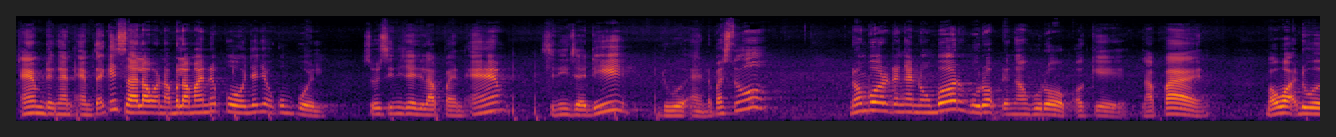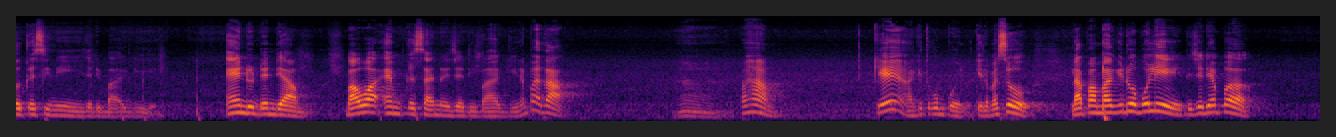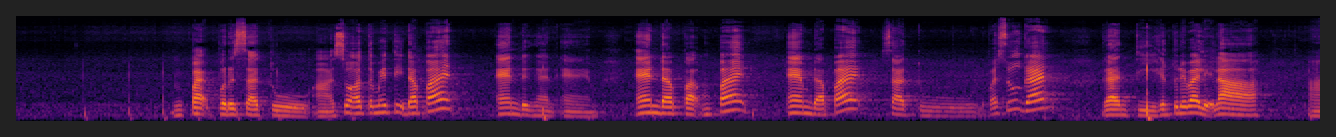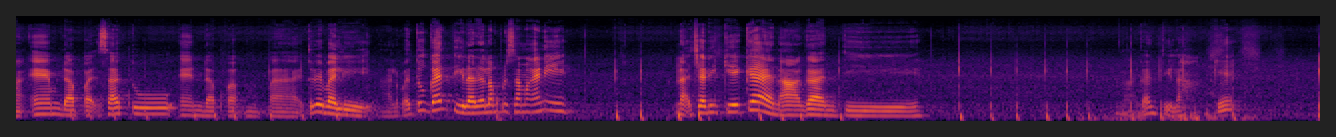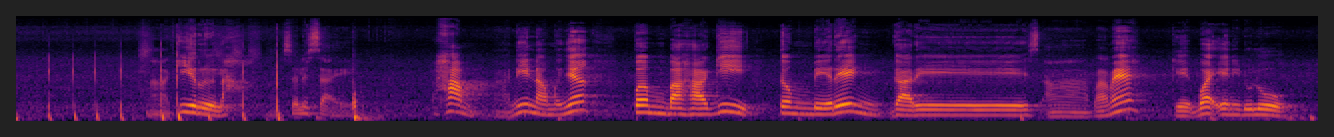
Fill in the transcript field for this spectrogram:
M dengan M. Tak kisahlah awak nak belah mana pun. Jangan jawab kumpul. So, sini jadi 8M. Sini jadi 2N. Lepas tu, nombor dengan nombor, huruf dengan huruf. Okey, 8. Bawa 2 ke sini jadi bahagi. N duduk dan diam. Bawa M ke sana jadi bahagi. Nampak tak? Ha, faham? Okey, ha, kita kumpul. Okey, lepas tu, 8 bahagi 2 boleh. Dia jadi apa? 4 per 1. Ha, so, automatik dapat N dengan M. N dapat 4, M dapat 1. Lepas tu kan, ganti. Kan tulis balik lah. Ha, M dapat 1, N dapat 4. Tulis balik. Ha, lepas tu gantilah dalam persamaan ni. Nak cari K kan? Ha, ganti. Ha, gantilah. Okay. Ha, kira lah. Selesai. Faham? Ha, ni namanya pembahagi tembereng garis. Ha, faham eh? Okey, buat yang ni dulu.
